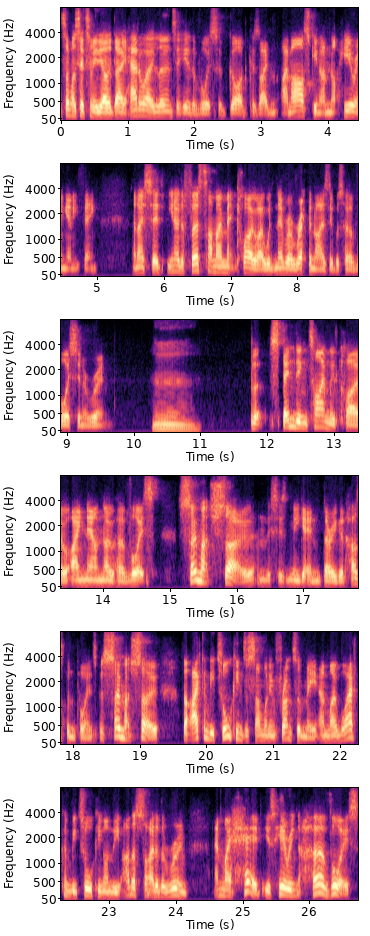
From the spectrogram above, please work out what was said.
someone said to me the other day how do i learn to hear the voice of god? Because i'm i'm asking i'm not hearing anything and i said you know the first time i met chloe i would never have recognized it was her voice in a room. Mm. but spending time with chloe i now know her voice. So much so and this is me getting very good husband points but so much so that i can be talking to someone in front of me and my wife can be talking on the other side of the room and my head is hearing her voice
